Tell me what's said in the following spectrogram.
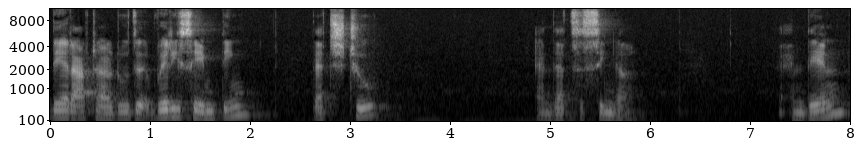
thereafter I'll do the very same thing. That's two. And that's a single. And then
